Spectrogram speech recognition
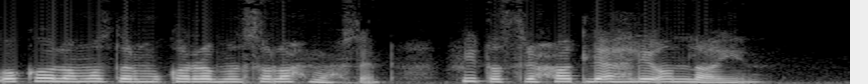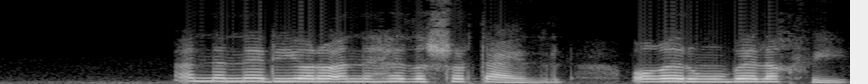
وقال مصدر مقرب من صلاح محسن في تصريحات لأهلي أونلاين أن النادي يرى أن هذا الشرط عادل وغير مبالغ فيه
